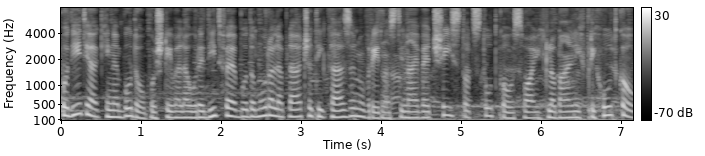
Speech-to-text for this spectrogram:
Podjetja, ki ne bodo upoštevala ureditve, bodo morala plačati kazen v vrednosti največ 6 odstotkov svojih globalnih prihodkov,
